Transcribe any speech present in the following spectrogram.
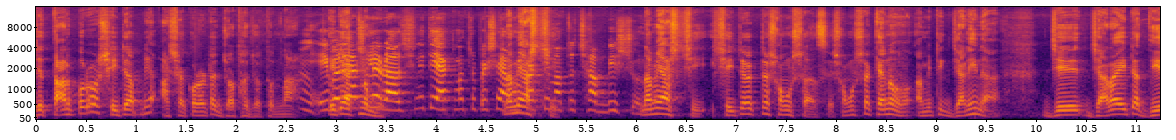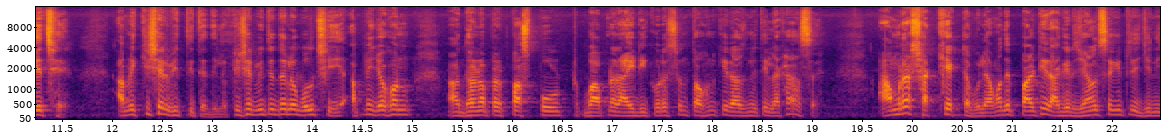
যে তারপরও সেটা আপনি আশা করাটা যথাযথ না। এবারে এক নম্বর। রাজনীতি একমাত্র পেশা আমি আসছি। মাত্র ছাব্বিশ জন। আমি আসছি। সেইটাও একটা সমস্যা আছে। সমস্যা কেন? আমি ঠিক জানি না যে যারা এটা দিয়েছে আপনি কিসের ভিত্তিতে দিল? কিসের ভিত্তিতে দিল বলছি আপনি যখন ধরেন আপনার পাসপোর্ট বা আপনার আইডি করেছেন তখন কি রাজনীতি লেখা আছে? আমরা সাক্ষী একটা বলি, আমাদের পার্টির আগের জেনারেল সেক্রেটারি যিনি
